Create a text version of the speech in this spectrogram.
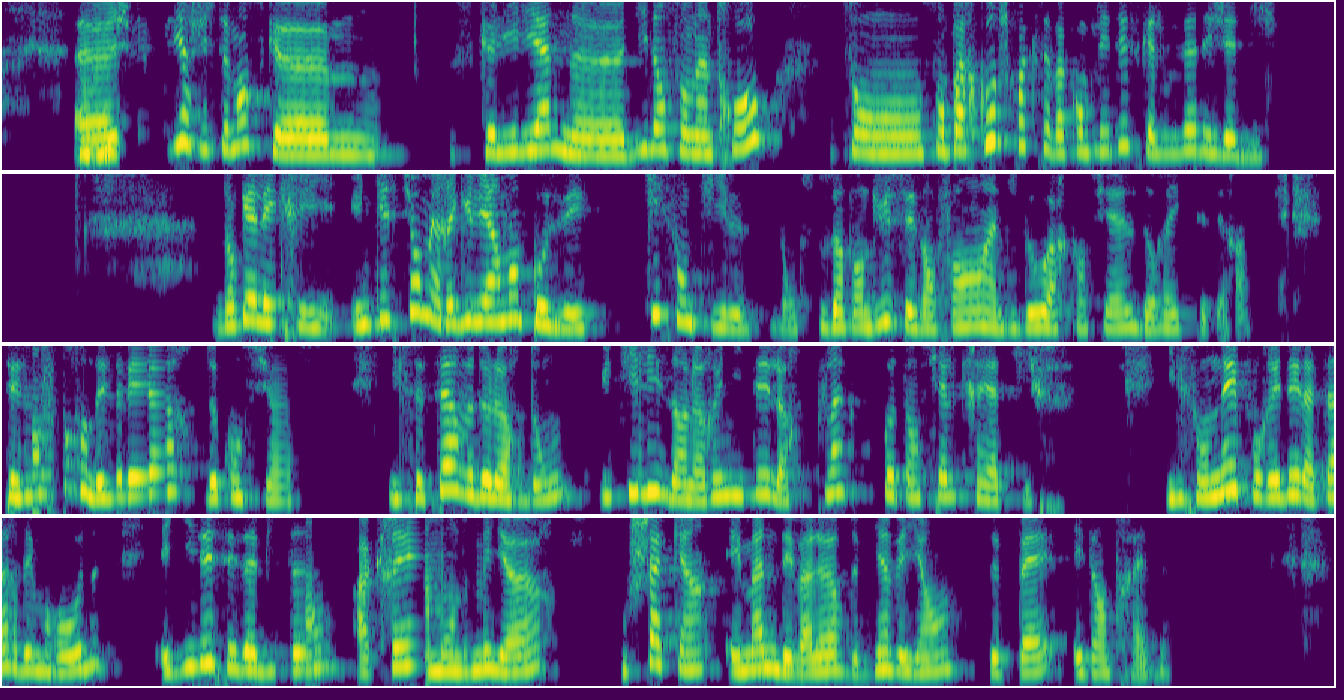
Euh, mhm. Je vais vous lire justement ce que, ce que Liliane euh, dit dans son intro. Son, son parcours, je crois que ça va compléter ce qu'elle vous a déjà dit. Donc elle écrit Une question m'est régulièrement posée. Qui sont-ils? Donc sous-entendu, ces enfants, indigo, arc-en-ciel, doré, etc. Ces enfants sont des éveilleurs de conscience. Ils se servent de leurs dons, utilisent dans leur unité leur plein potentiel créatif. Ils sont nés pour aider la terre d'émeraude et guider ses habitants à créer un monde meilleur où chacun émane des valeurs de bienveillance, de paix et d'entraide.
